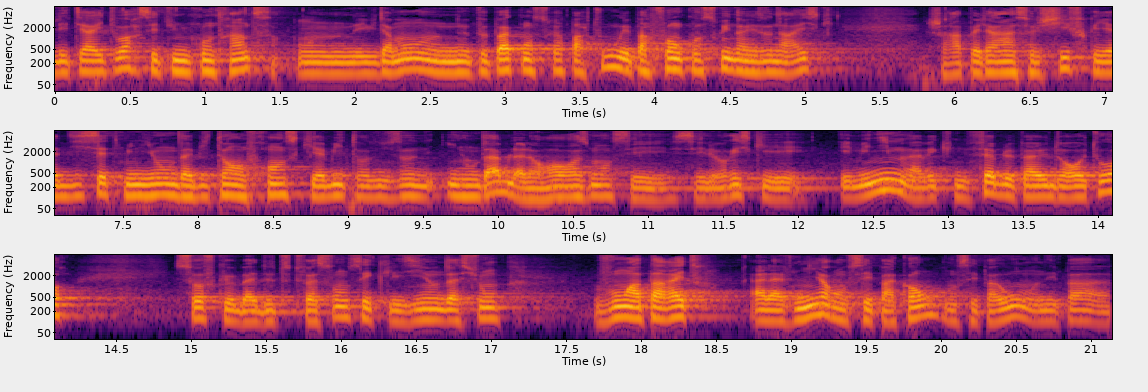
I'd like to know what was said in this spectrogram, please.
les territoires, c'est une contrainte. On, évidemment, on ne peut pas construire partout, mais parfois on construit dans les zones à risque. Je rappellerai un seul chiffre, il y a 17 millions d'habitants en France qui habitent dans une zone inondable. Alors heureusement, c'est le risque est minime, avec une faible période de retour. Sauf que bah, de toute façon, c'est que les inondations vont apparaître à l'avenir, on ne sait pas quand, on ne sait pas où, on n'est pas euh,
